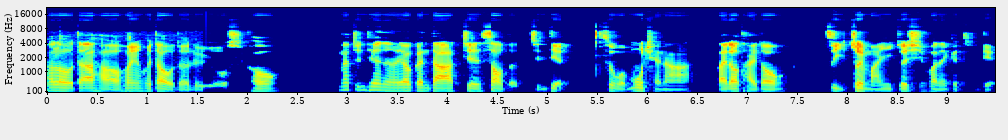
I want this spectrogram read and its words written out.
Hello，大家好，欢迎回到我的旅游时空。那今天呢，要跟大家介绍的景点，是我目前啊来到台东自己最满意、最喜欢的一个景点，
